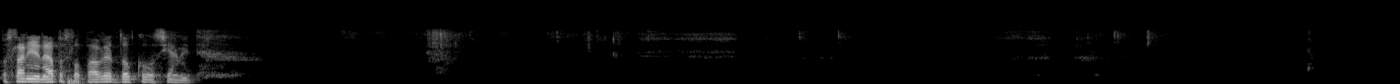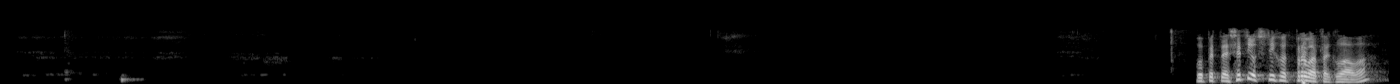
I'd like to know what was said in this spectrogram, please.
Послание на апостол Павле до Колосијаните. Во 15 стих од првата глава,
